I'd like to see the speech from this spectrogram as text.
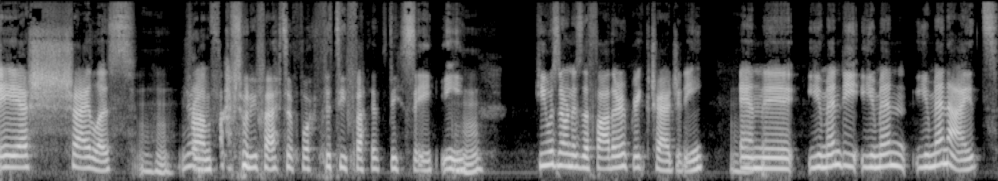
Aeschylus Mm-hmm. from 525 to 455 BCE. Mhm. He was known as the father of Greek tragedy, and the Eumendi, Eumen, Eumenides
